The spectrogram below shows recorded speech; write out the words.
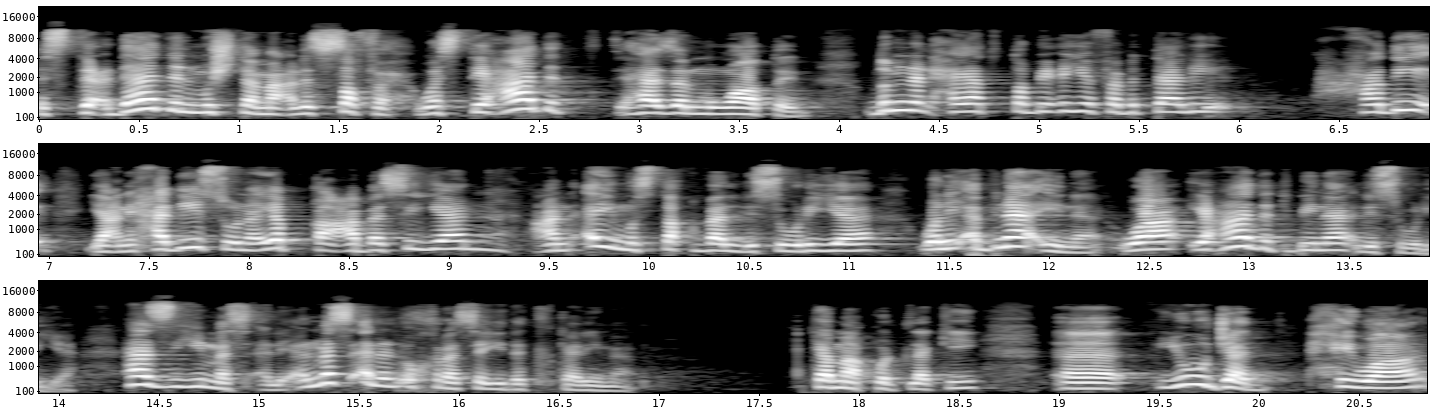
استعداد المجتمع للصفح واستعادة هذا المواطن ضمن الحياة الطبيعية فبالتالي حديث يعني حديثنا يبقى عبثيا عن أي مستقبل لسوريا ولأبنائنا وإعادة بناء لسوريا. هذه مسألة. المسألة الأخرى سيدتي الكريمة كما قلت لك آه، يوجد حوار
